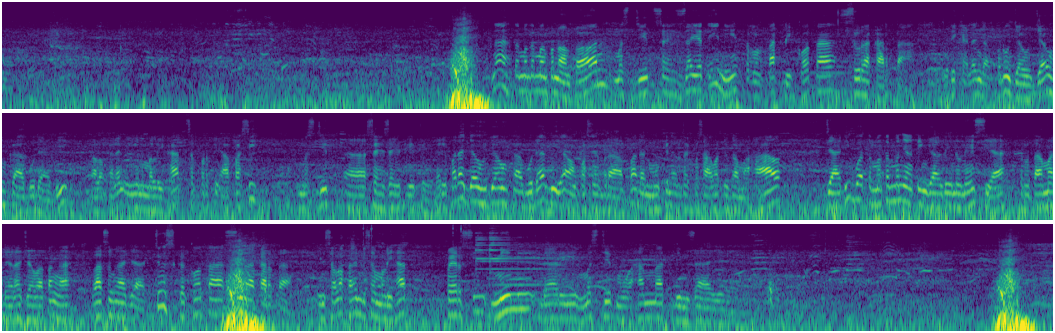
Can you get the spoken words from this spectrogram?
Nah, teman-teman penonton, Masjid Syekh Zayed ini terletak di kota Surakarta. Jadi kalian nggak perlu jauh-jauh ke Abu Dhabi kalau kalian ingin melihat seperti apa sih Masjid uh, Syekh Zayed itu. Daripada jauh-jauh ke Abu Dhabi ya ongkosnya berapa dan mungkin harus pesawat juga mahal. Jadi buat teman-teman yang tinggal di Indonesia, terutama daerah Jawa Tengah, langsung aja cus ke kota Surakarta. Insya Allah kalian bisa melihat versi mini dari Masjid Muhammad bin Zayed.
